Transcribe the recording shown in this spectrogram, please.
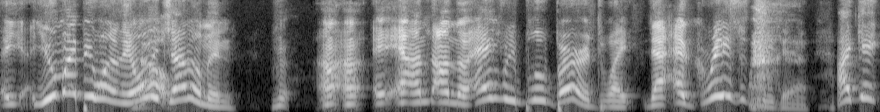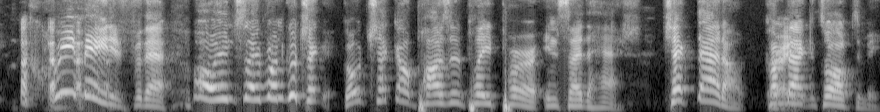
you. Might be one of the no. only gentlemen uh, uh, on, on, the angry blue bird, Dwight, that agrees with me there. I get cremated for that. Oh, inside run, go check it. Go check out positive play per inside the hash. Check that out. Come right. back and talk to me.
